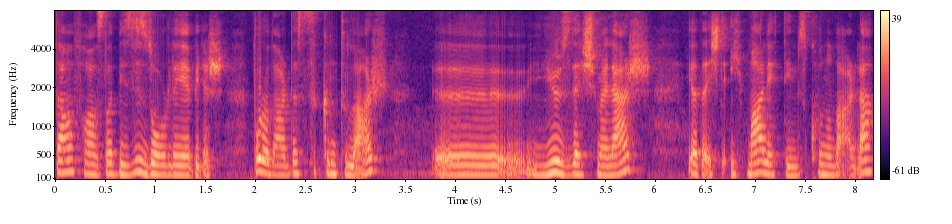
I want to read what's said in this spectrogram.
daha fazla bizi zorlayabilir. Buralarda sıkıntılar yüzleşmeler ya da işte ihmal ettiğimiz konularla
